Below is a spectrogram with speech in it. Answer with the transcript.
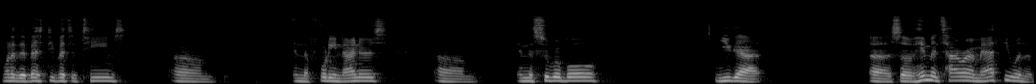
one of the best defensive teams um, in the 49ers um, in the Super Bowl you got uh so him and Tyrann Mathieu in the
